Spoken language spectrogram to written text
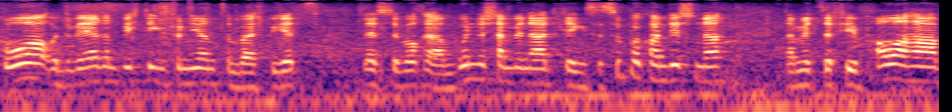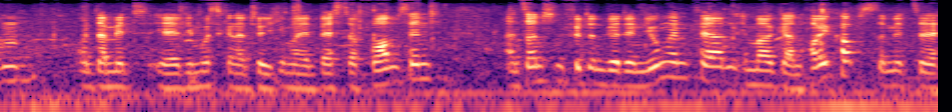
vor und während wichtigen Turnieren, zum Beispiel jetzt letzte Woche am Bundeschampionat, kriegen sie Super Conditioner, damit sie viel Power haben und damit äh, die Muskeln natürlich immer in bester Form sind. Ansonsten füttern wir den jungen Pferden immer gern Heukops, damit sie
